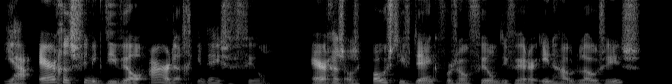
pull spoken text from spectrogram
Ja, ergens vind ik die wel aardig in deze film. Ergens, als ik positief denk voor zo'n film die verder inhoudloos is,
